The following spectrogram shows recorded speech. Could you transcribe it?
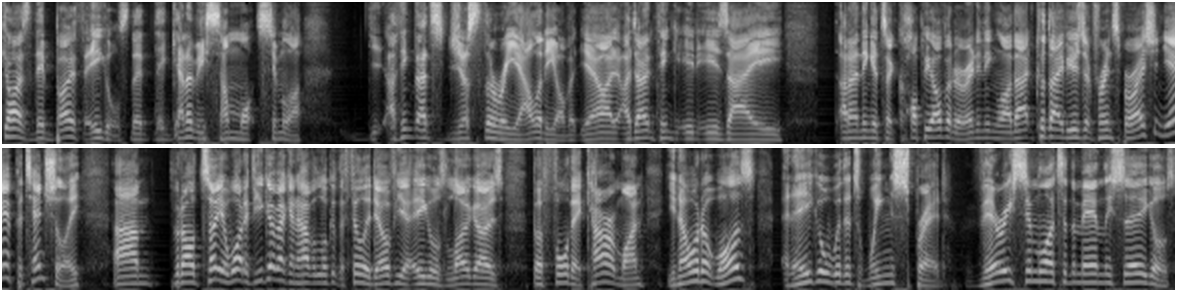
guys, they're both Eagles. They're, they're going to be somewhat similar. I think that's just the reality of it. Yeah, I, I don't think it is a. I don't think it's a copy of it or anything like that. Could they have used it for inspiration? Yeah, potentially. Um, but I'll tell you what, if you go back and have a look at the Philadelphia Eagles logos before their current one, you know what it was? An eagle with its wings spread. Very similar to the Manly Sea Eagles.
